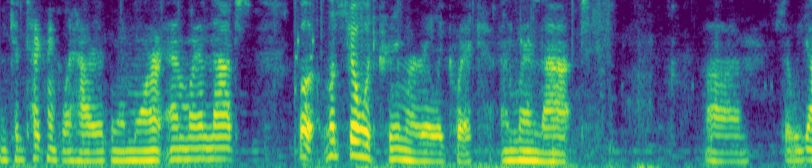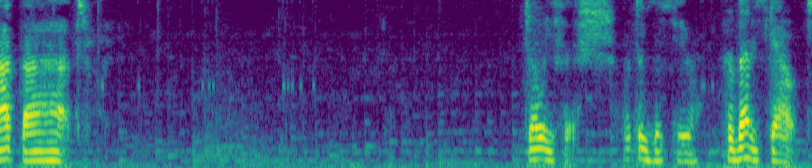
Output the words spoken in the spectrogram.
We can technically hire one more and learn that. But let's go with Creamer really quick and learn that. Um, so we got that. Jellyfish. What does this do? Prevents gout.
